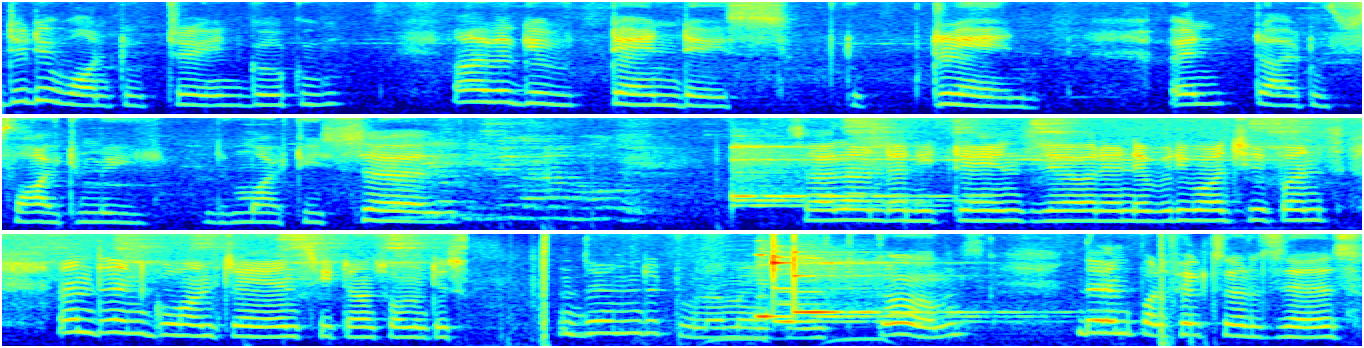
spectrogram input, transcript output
did you want to train goku? I will give 10 days to train and try to fight me the mighty cell cell and he trains there and everyone happens and then gohan trains he transforms into then the tournament comes then Perfect Cell says,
